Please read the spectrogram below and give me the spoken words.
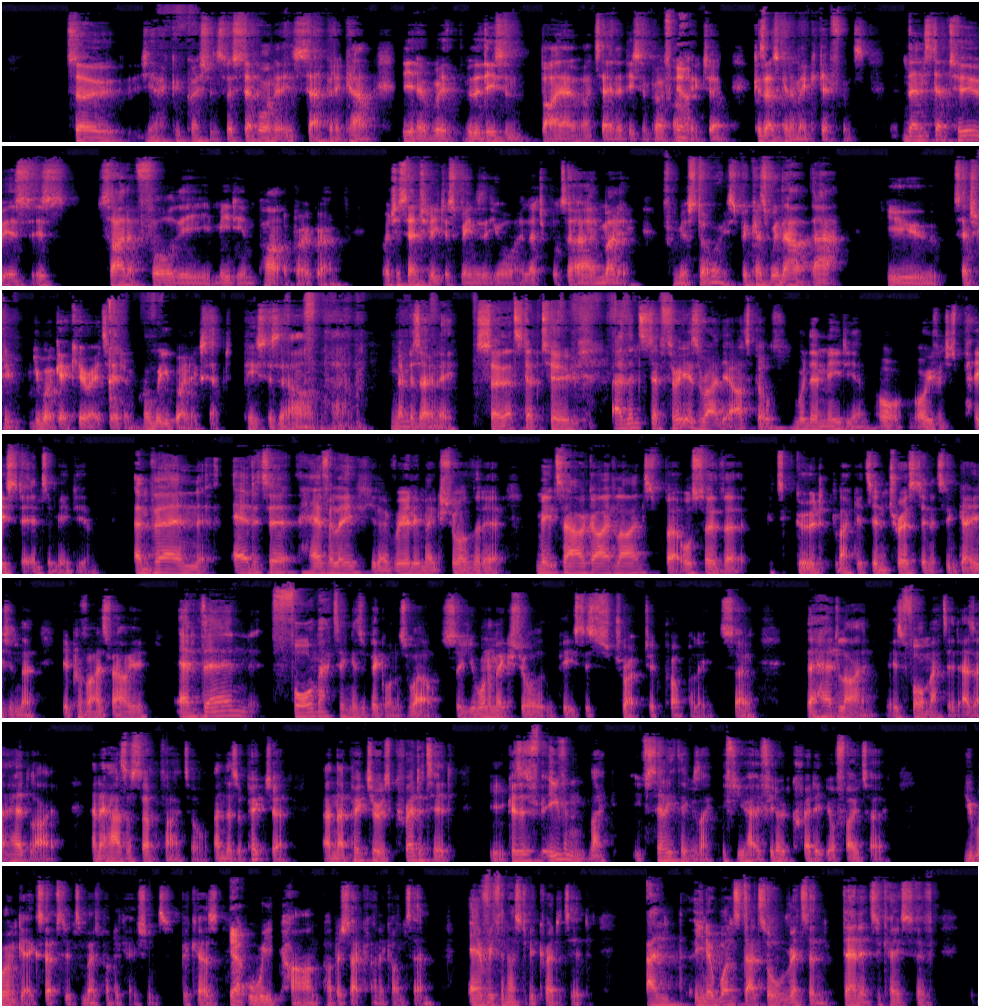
So yeah, good question. So step one is set up an account, you know, with, with a decent bio, I'd say, and a decent profile yeah. picture, because that's going to make a difference. Then step two is is sign up for the Medium Partner Program, which essentially just means that you're eligible to earn money from your stories. Because without that, you essentially you won't get curated, and we won't accept pieces that aren't um, members only. So that's step two, and then step three is write the article within Medium, or or even just paste it into Medium and then edit it heavily, you know, really make sure that it meets our guidelines, but also that it's good, like it's interesting, it's engaging, that it provides value. And then formatting is a big one as well. So you want to make sure that the piece is structured properly. So the headline is formatted as a headline and it has a subtitle and there's a picture and that picture is credited because if even like if silly things like if you have, if you don't credit your photo you won't get accepted into most publications because we can't publish that kind of content. Everything has to be credited. And, you know, once that's all written, then it's a case of,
